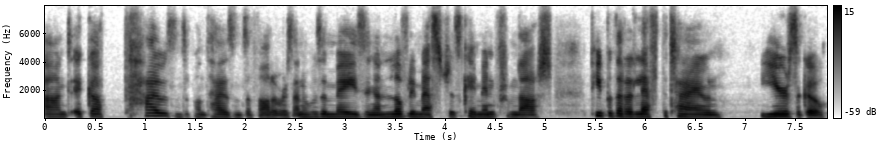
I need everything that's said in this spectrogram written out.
and it got thousands upon thousands of followers, and it was amazing. And lovely messages came in from that. People that had left the town years ago,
